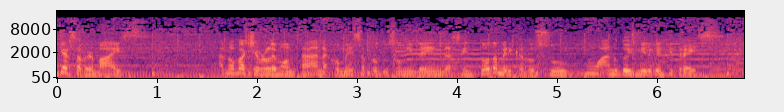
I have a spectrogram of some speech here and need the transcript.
Quer saber mais? A nova Chevrolet Montana começa a produção e vendas em toda a América do Sul no ano 2023.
